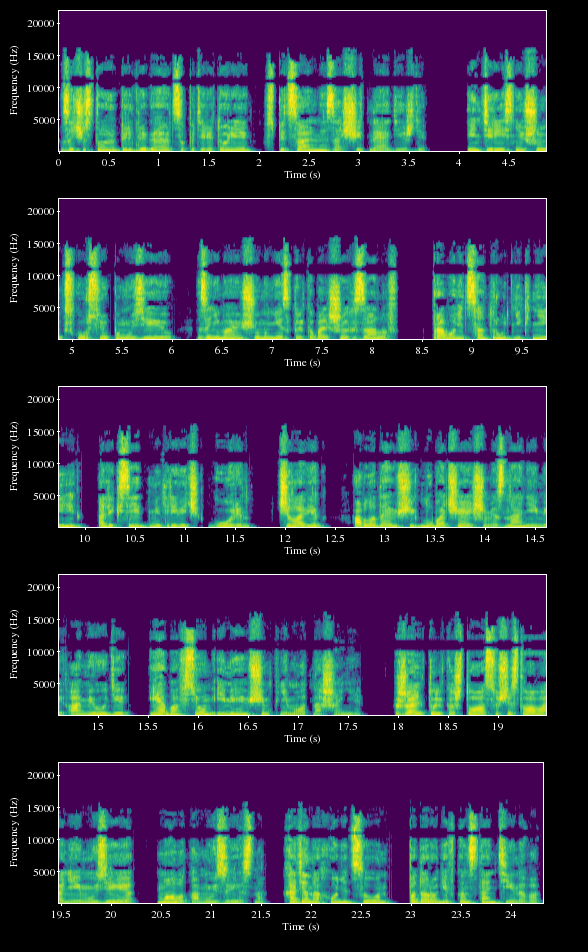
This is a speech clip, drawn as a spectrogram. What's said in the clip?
зачастую передвигаются по территории в специальной защитной одежде. Интереснейшую экскурсию по музею, занимающему несколько больших залов, проводит сотрудник НИИ Алексей Дмитриевич Горин, человек, обладающий глубочайшими знаниями о меде и обо всем имеющем к нему отношение. Жаль только, что о существовании музея мало кому известно, хотя находится он по дороге в Константиново,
